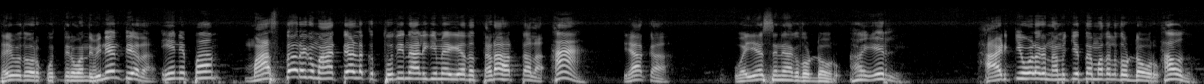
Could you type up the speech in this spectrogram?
ದೈವದವ್ರು ಕೂತಿರೋ ಒಂದು ವಿನಂತಿ ಅದ. ಏನಪ್ಪ? ಮಾಸ್ತರ್ಗೆ ಮಾತಾಡ್ಲಕ್ಕ ತುದಿ ನಾಲಿಗೆ ಮ್ಯಾಗೆ ಅದ ತಡ ಹತ್ತಲ್ಲ. ಹಾ. ಯಾಕ? ವಯಸ್ಸಿನಾಗ ದೊಡ್ಡವರು. ಹಾ ಏರ್ಲಿ ಹಾಡ್ಕಿ ಒಳಗೆ ನಮಗಿಂತ ಮೊದಲು ದೊಡ್ಡವರು. ಹೌದು.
